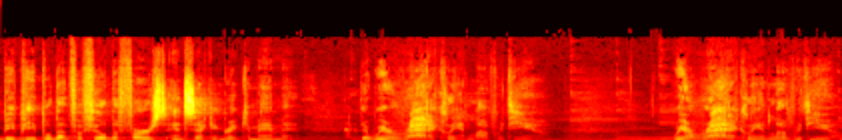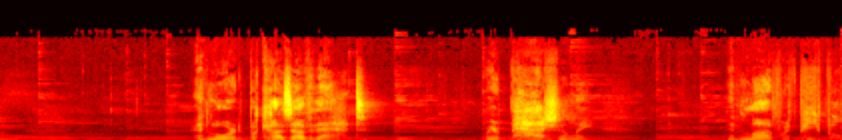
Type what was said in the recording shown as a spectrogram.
be people that fulfill the first and second great commandment that we are radically in love with you. We are radically in love with you. And Lord, because of that, we are passionately in love with people.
